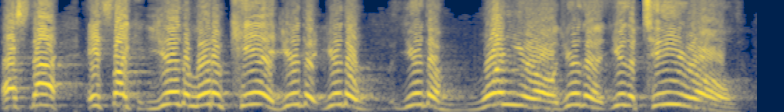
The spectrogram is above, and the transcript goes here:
That's not, it's like you're the little kid. You're the, you're the, you're the one year old. You're the, you're the two year old.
